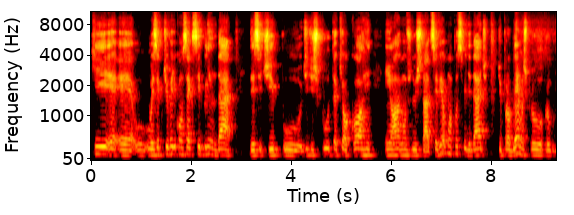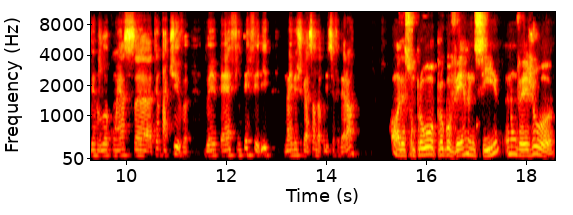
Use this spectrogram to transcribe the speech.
que é, é, o, o, executivo ele consegue se blindar desse tipo de disputa que ocorre em órgãos do Estado? Você vê alguma possibilidade de problemas para o governo Lula com essa tentativa do MPF interferir na investigação da Polícia Federal? Anderson, para o governo em si, eu não vejo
